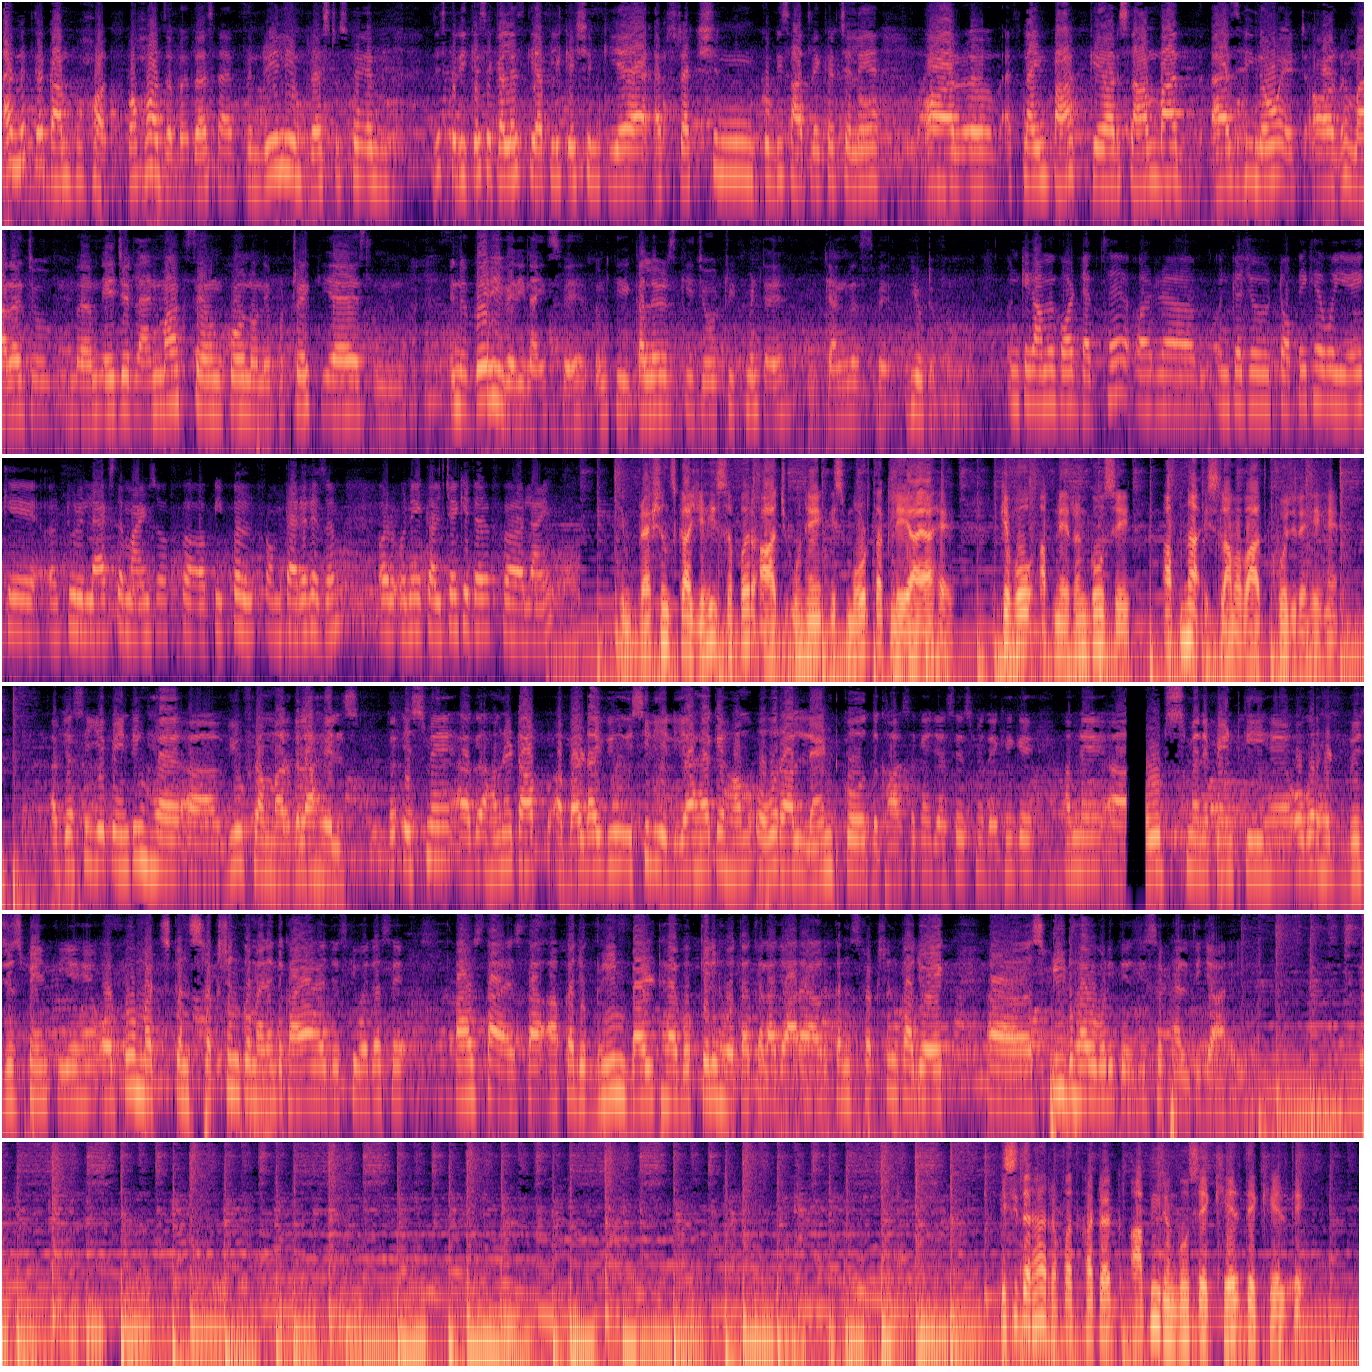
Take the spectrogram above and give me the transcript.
अहमद का काम बहुत बहुत ज़बरदस्त है। आई बिन रियली इम्प्रेस्ड उसमें। जिस तरीके से कलर्स की एप्लीकेशन की है एब्स्ट्रैक्शन को भी साथ लेकर चले हैं और एफ़ नाइन पार्क के और Islamabad as we know it और हमारा जो मेजर लैंडमार्क्स हैं, उनको उन्होंने पोट्रे किया है in a very very nice way उनकी कलर्स की जो ट्रीटमेंट है कैनवस पे ब्यूटीफुल उनके काम में बहुत डेप्थ है और उनका जो टॉपिक है वो ये है कि to relax the minds of people from terrorism और उन्हें कल्चर की तरफ़ लाएँ। इम्प्रेशंस का यही सफ़र आज उन्हें इस मोड़ तक ले आया है कि वो अपने रंगों से अपना इस्लामाबाद खोज रहे हैं। अब जैसे ये पेंटिंग है व्यू फ्रॉम मरगला हिल्स तो इसमें अगर हमने टॉप बर्ड आई व्यू इसीलिए लिया है कि हम ओवरऑल लैंड को दिखा सकें। जैसे इसमें देखें कि हमने रोड्स मैंने पेंट की हैं ओवरहेड ब्रिजेस पेंट किए हैं, और टू मच कंस्ट्रक्शन को मैंने दिखाया है, जिसकी वजह से आहिस्ता आहिस्ता आपका जो ग्रीन बेल्ट है वो किल होता चला जा रहा है और कंस्ट्रक्शन का जो एक आ, स्पीड है वो बड़ी तेज़ी से फैलती जा रही है। इसी तरह रफत खटक आपी रंगों से खेलते खेलते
